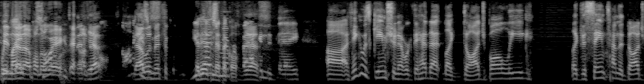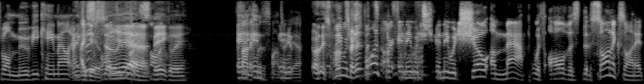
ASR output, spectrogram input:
We hit might- that up on the way Sonic is down. mythical. Yep. Sonic That is was- mythical. You It is guys remember mythical. back Yes. in the day? Uh, I think it was Game Show Network. They had that like dodgeball league, like the same time the dodgeball movie came out. and I it was do. sponsored yeah, vaguely. Sonic and- was a sponsor. and it- yeah, Are they they would it? Sponsor awesome. and they would sh- and they would show a map with all the the Sonics on it.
